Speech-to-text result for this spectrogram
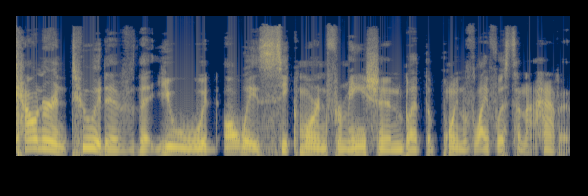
counterintuitive that you would always seek more information, but the point of life was to not have it.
